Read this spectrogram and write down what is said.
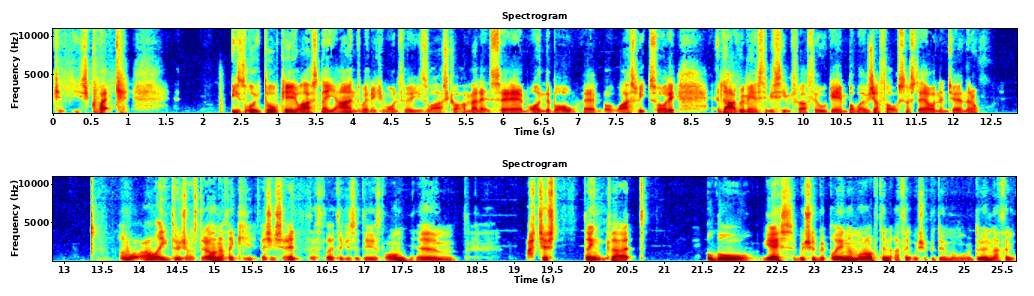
he's quick. He's looked okay last night, and when he came on for his last couple of minutes um, on the ball um, last week, sorry, that remains to be seen for a full game. But what was your thoughts on Sterling in general? Well, I like Dujon Sterling. I think, he, as you said, athletic as the day is long. Um, I just think that although yes, we should be playing him more often, I think we should be doing what we were doing. I think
